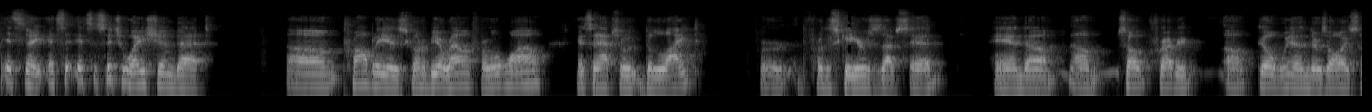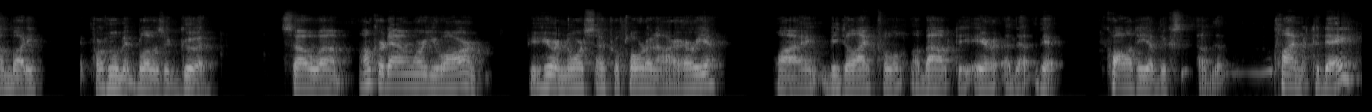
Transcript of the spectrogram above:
it's a it's a, it's a situation that um, probably is going to be around for a little while. It's an absolute delight for for the skiers, as I've said, and um, um, so for every uh, ill wind, there's always somebody for whom it blows a good. So uh, hunker down where you are. If you're here in North Central Florida in our area, why be delightful about the air, the, the quality of the of the climate today,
